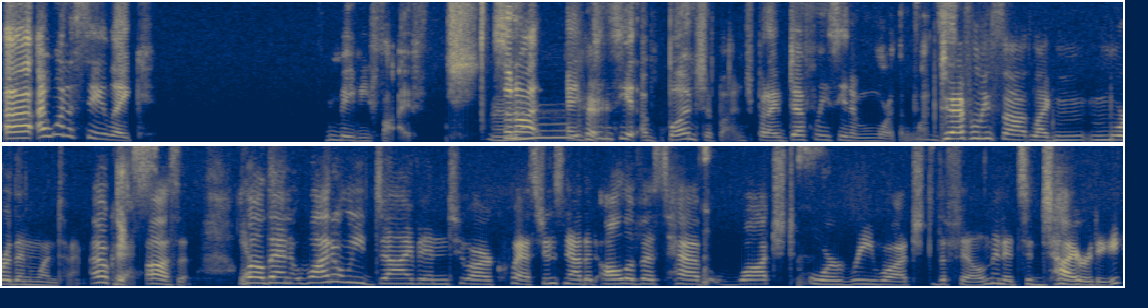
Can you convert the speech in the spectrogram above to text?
Uh, I want to say like maybe five. So not okay. I didn't see it a bunch, a bunch, but I've definitely seen it more than once. Definitely saw it like more than one time. Okay, yes. awesome. Yeah. Well then, why don't we dive into our questions now that all of us have watched or rewatched the film in its entirety?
